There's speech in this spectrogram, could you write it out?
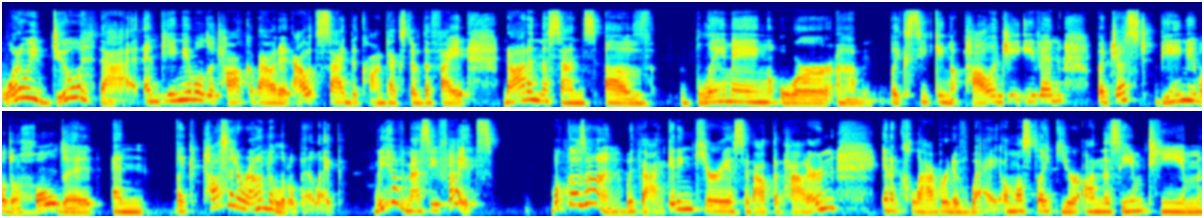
what do we do with that? And being able to talk about it outside the context of the fight, not in the sense of blaming or um, like seeking apology, even, but just being able to hold it and like toss it around a little bit. Like, we have messy fights what goes on with that? Getting curious about the pattern in a collaborative way, almost like you're on the same team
